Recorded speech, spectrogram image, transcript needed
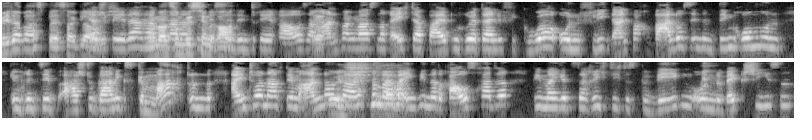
Später war es besser, glaube ich. Ja, später hat man so ein bisschen, bisschen den Dreh raus. Am ja. Anfang war es noch echt, der Ball berührt deine Figur und fliegt einfach wahllos in dem Ding rum und im Prinzip hast du gar nichts gemacht und ein Tor nach dem anderen, weil, weil man irgendwie nicht raus hatte, wie man jetzt da richtig das bewegen und wegschießen.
